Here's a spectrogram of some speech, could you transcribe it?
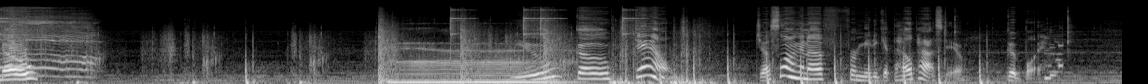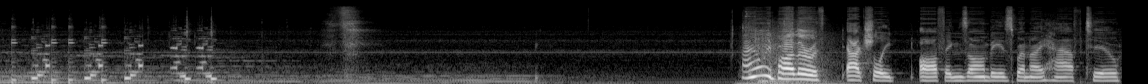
No. Go down. Just long enough for me to get the hell past you. Good boy. I only bother with actually offing zombies when I have to.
